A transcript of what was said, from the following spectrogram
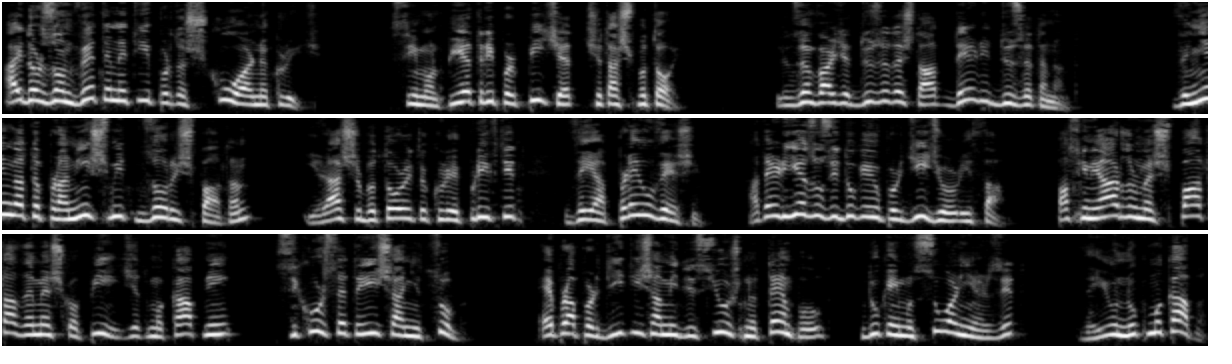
Ai dorëzon veten e tij për të shkuar në kryq. Simon Pjetri përpiqet që ta shpëtojë. Lexojmë vargjet 47 deri 49. Dhe një nga të pranishmit nxori shpatën, i ra shërbëtorit të kryepriftit dhe ia preu veshin. Atëherë Jezusi duke iu përgjigjur u tha: Paskeni ardhur me shpata dhe me shkopinj që të më kapni, sikurse të isha një cub. E pra përditë isha midis jush në tempull, duke i mësuar njerëzit dhe ju nuk më kapët.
